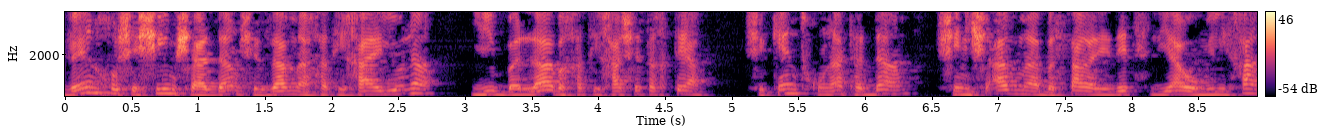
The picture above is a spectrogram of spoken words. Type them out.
ואין חוששים שהדם שזב מהחתיכה העליונה ייבלע בחתיכה שתחתיה, שכן תכונת הדם שנשאב מהבשר על ידי צלייה או מליחה,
